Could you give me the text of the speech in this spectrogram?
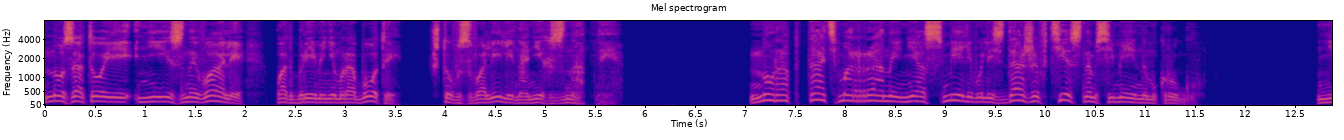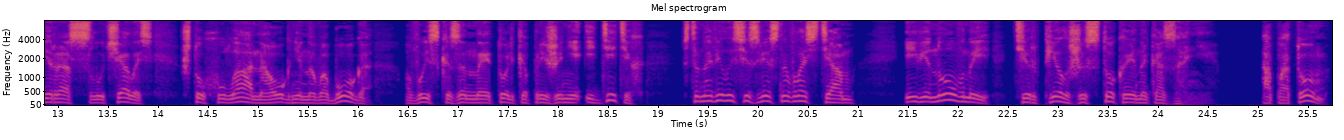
но зато и не изнывали под бременем работы что взвалили на них знатные. Но роптать марраны не осмеливались даже в тесном семейном кругу. Не раз случалось, что хула на огненного бога, высказанная только при жене и детях, становилась известна властям, и виновный терпел жестокое наказание. А потом,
